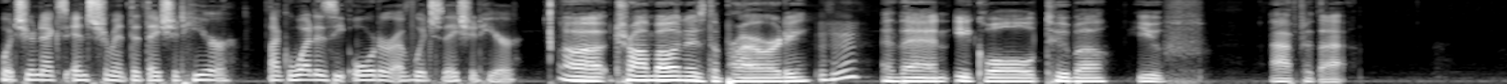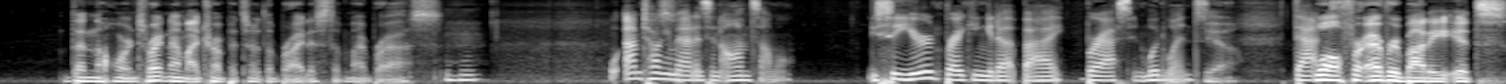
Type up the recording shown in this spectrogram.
What's your next instrument that they should hear? Like, what is the order of which they should hear? Uh, trombone is the priority, Mm-hmm. and then equal tuba, euph after that. Then the horns. Right now, my trumpets are the brightest of my brass. Mm-hmm. Well, I'm talking So- about as an ensemble. You see, you're breaking it up by brass and woodwinds. Yeah. That's Well, for everybody, it's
